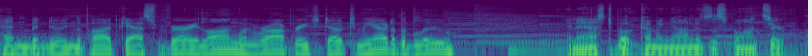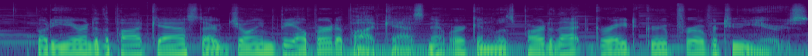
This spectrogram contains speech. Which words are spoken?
Hadn't been doing the podcast for very long when Rob reached out to me out of the blue and asked about coming on as a sponsor. About a year into the podcast, I joined the Alberta Podcast Network and was part of that great group for over two years.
